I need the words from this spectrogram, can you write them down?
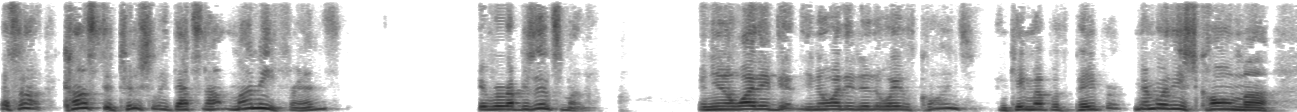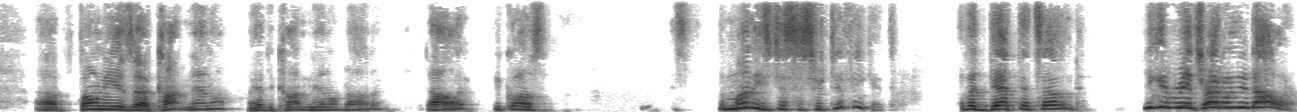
That's not constitutionally, that's not money, friends. It represents money. And you know why they did? You know why they did away with coins and came up with paper? Remember they used call them uh, uh, phony as a continental. They had the continental dollar, dollar because the money's just a certificate of a debt that's owed. You can it's right on your dollar.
